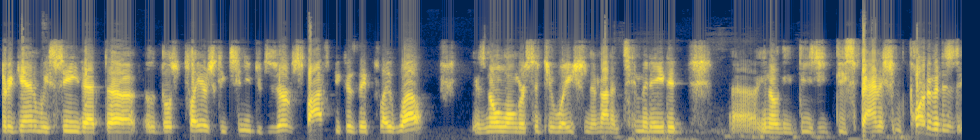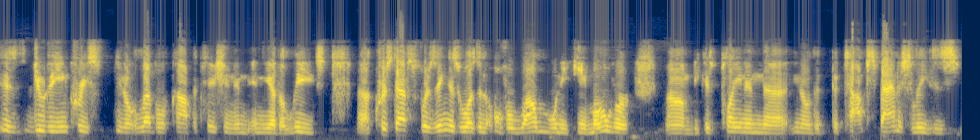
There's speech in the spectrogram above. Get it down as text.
but again, we see that, uh, those players continue to deserve spots because they play well. There's no longer a situation. They're not intimidated. Uh, you know, the, these Spanish, part of it is, is due to the increased, you know, level of competition in, in the other leagues. Uh, Kristaps Porzingis wasn't overwhelmed when he came over, um, because playing in the, you know, the, the top Spanish leagues is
